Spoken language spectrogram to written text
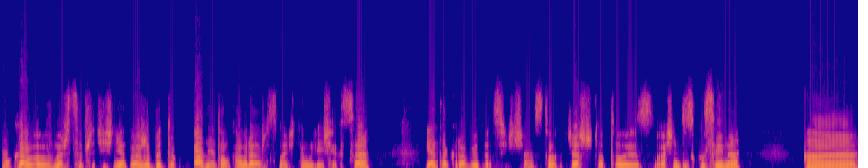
kółka w myszce przyciśniętego, żeby dokładnie tą kamerę przesunąć tam, gdzie się chce. Ja tak robię dosyć często, chociaż to, to jest właśnie dyskusyjne. E,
